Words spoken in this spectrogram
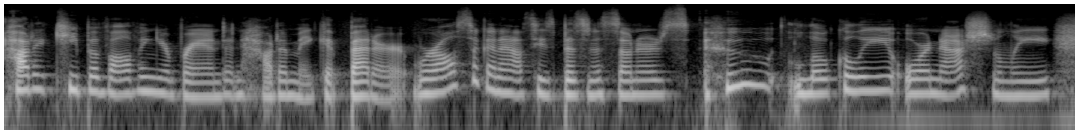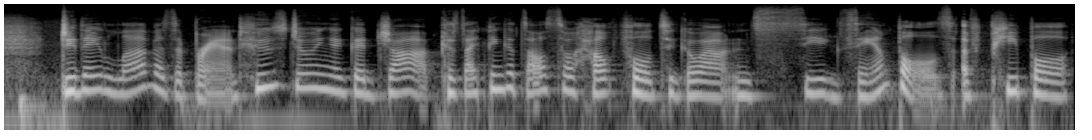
how to keep evolving your brand and how to make it better. We're also going to ask these business owners who locally or nationally do they love as a brand? Who's doing a good job? Because I think it's also helpful to go out and see examples of people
